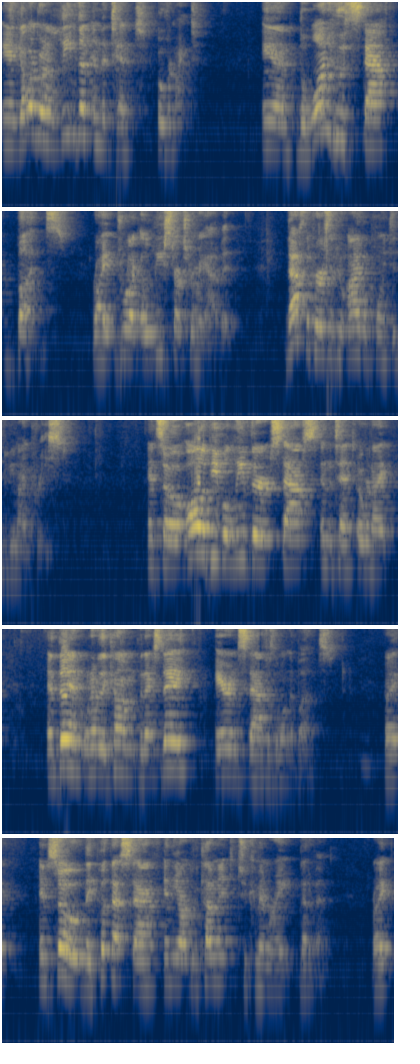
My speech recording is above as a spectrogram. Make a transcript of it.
and y'all are going to leave them in the tent overnight. And the one whose staff buds, right, where like a leaf starts growing out of it, that's the person who I've appointed to be my priest. And so all the people leave their staffs in the tent overnight, and then whenever they come the next day, Aaron's staff is the one that buds, right? And so they put that staff in the Ark of the Covenant to commemorate that event, right?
